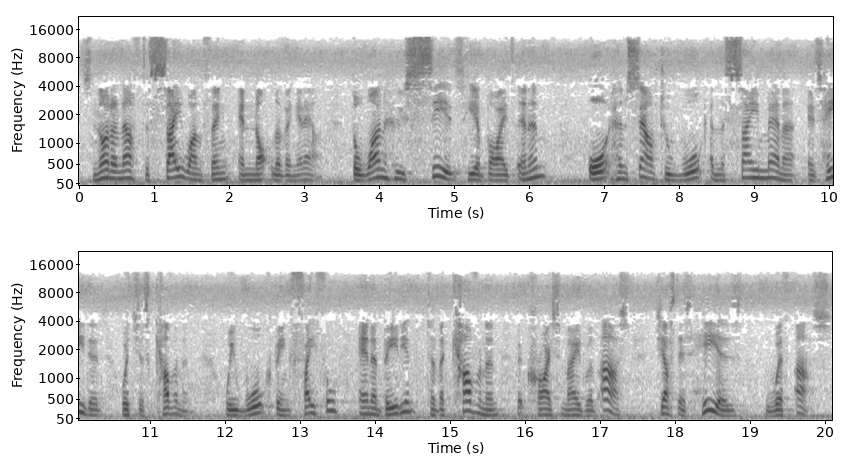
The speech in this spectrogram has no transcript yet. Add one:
It's not enough to say one thing and not living it out. The one who says he abides in him ought himself to walk in the same manner as he did, which is covenant. We walk being faithful and obedient to the covenant that Christ made with us, just as he is with us.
